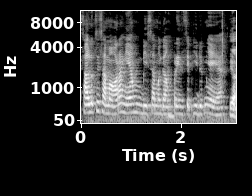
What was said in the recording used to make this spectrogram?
Salut sih sama orang yang bisa megang prinsip hidupnya ya. Ya.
